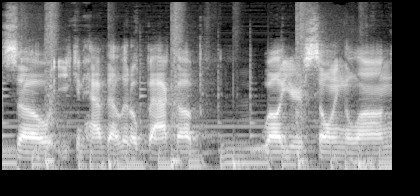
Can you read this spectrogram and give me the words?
so you can have that little backup while you're sewing along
